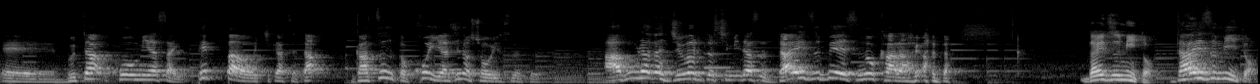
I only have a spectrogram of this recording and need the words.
えー豚香味野菜ペッパーを効かせたガツンと濃い味の醤油スープ。油がじゅわりと染み出す大豆ベースの唐揚げ。大豆ミート。大豆ミート。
